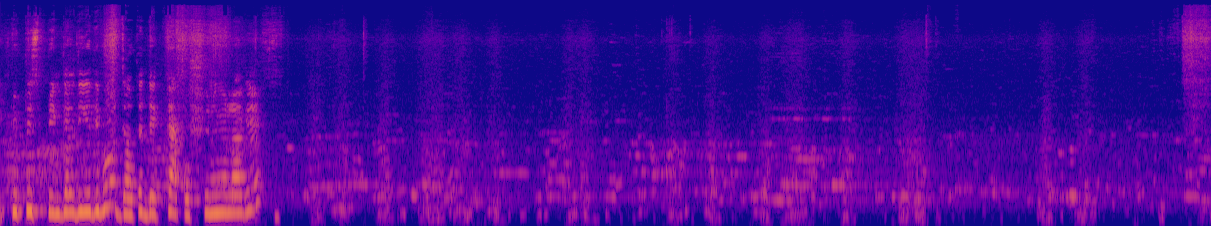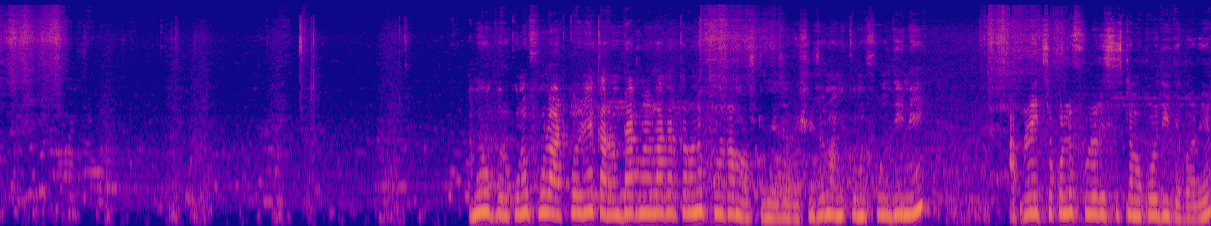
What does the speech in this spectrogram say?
একটু একটু স্প্রিঙ্কেল দিয়ে দিব, যাতে দেখতে আকর্ষণীয় লাগে। আমি উপরে কোনো ফুল আট করিনি কারণ ঢাকনা লাগার কারণে ফুলটা নষ্ট হয়ে যাবে সেই জন্য আমি কোনো ফুল দিইনি। আপনারা ইচ্ছা করলে ফুলের সিস্টেম করে দিতে পারেন।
